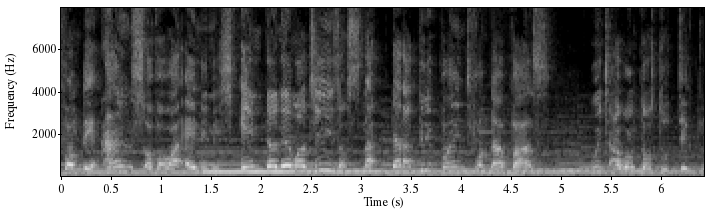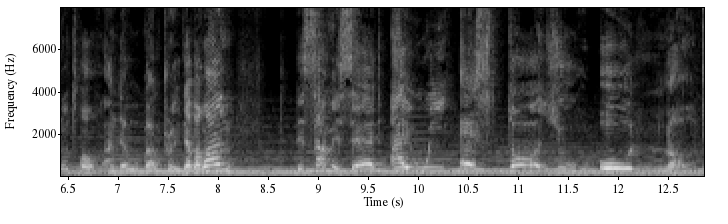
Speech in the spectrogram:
from the hands of our enemies in the name of Jesus. Now, there are three points from that verse which I want us to take note of, and then we'll go and pray. Number one, the psalmist said, I will extol you, O Lord.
